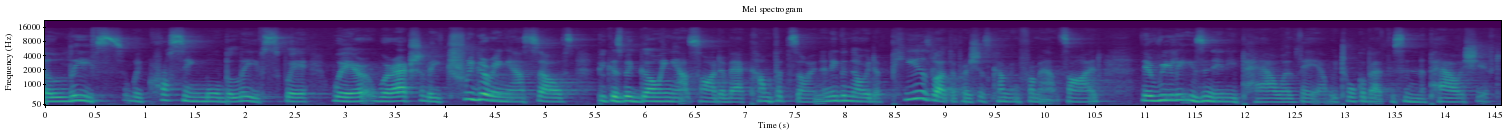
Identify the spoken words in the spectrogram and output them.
beliefs. We're crossing more beliefs where we're, we're actually triggering ourselves because we're going outside of our comfort zone. And even though it appears like the pressure is coming from outside, there really isn't any power there. We talk about this in the power shift.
